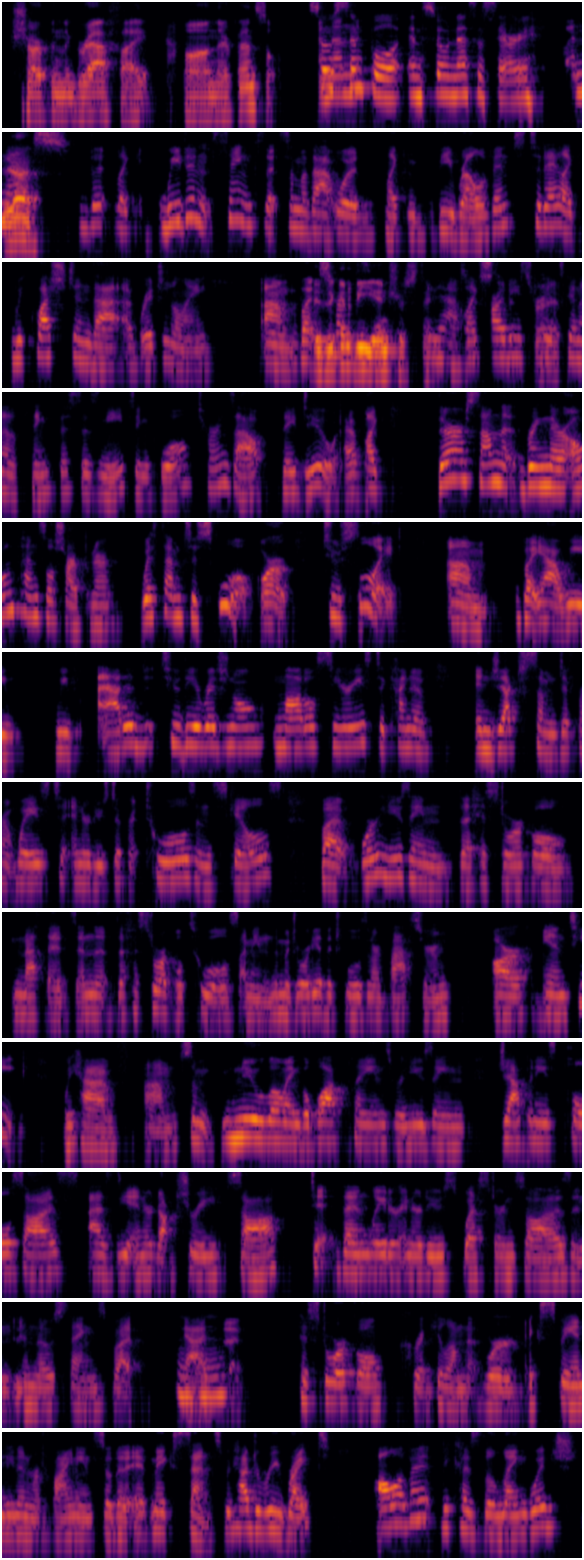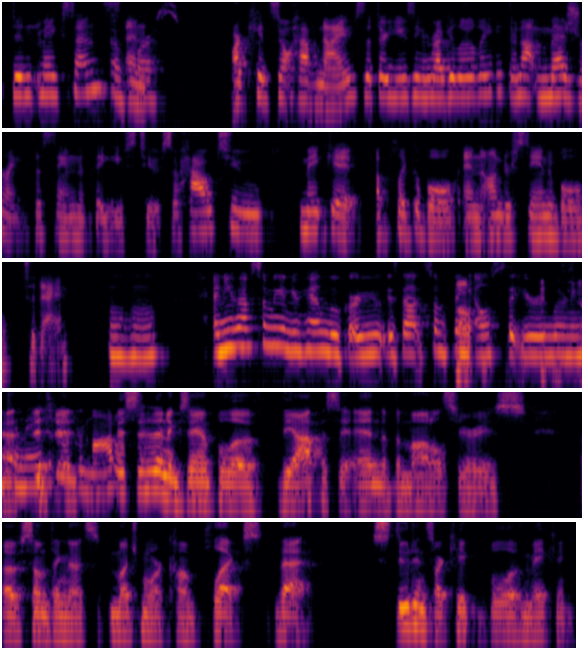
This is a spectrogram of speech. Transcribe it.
sharpen the graphite on their pencil. So then- simple and so necessary. and Yes. the, like we didn't think that some of that would like be relevant today. Like we questioned that originally. Um, but Is it going to be interesting? Yeah, like are students, these right? kids gonna think this is neat and cool? Turns out they do. Like there are some that bring their own pencil sharpener with them to school or to Sloyd. Um, but yeah, we we've added to the original model series to kind of inject some different ways to introduce different tools and skills, but we're using the historical methods and the, the historical tools. I mean, the majority of the tools in our classroom are antique. We have um, some new low angle block planes. We're using Japanese pull saws as the introductory saw to then later introduce Western saws and, and those things. But yeah, Mhm. the historical curriculum that we're expanding and refining so that it makes sense. We had to rewrite all of it because the language didn't make sense. Of and course. our kids don't have knives that they're using regularly. They're not measuring the same that they used to. So how to make it applicable and understandable today. hmm And you have something in your hand, Luke. Are you, is that something Oh, else that you're learning yeah, to make? this is- Another model. This is an example of the opposite end of the model series of something that's much more complex that students are capable of making.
